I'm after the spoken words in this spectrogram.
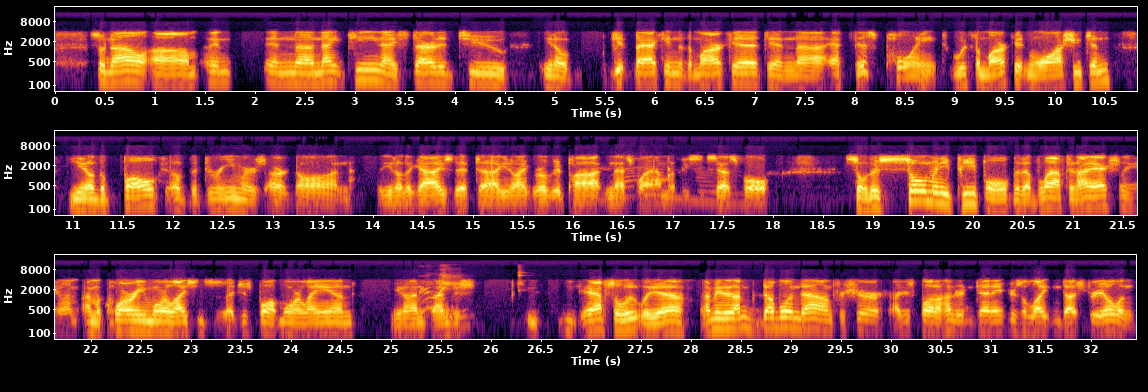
so now um, in in uh, 19, I started to you know get back into the market. And uh, at this point, with the market in Washington, you know, the bulk of the dreamers are gone. You know, the guys that, uh, you know, I grow good pot and that's why I'm going to be successful. So there's so many people that have left. And I actually, you know, I'm, I'm acquiring more licenses. I just bought more land. You know, I'm, I'm just, absolutely, yeah. I mean, I'm doubling down for sure. I just bought 110 acres of light industrial and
